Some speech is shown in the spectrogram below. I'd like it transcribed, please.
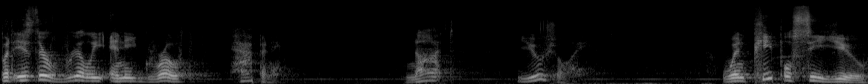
But is there really any growth happening? Not usually. When people see you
